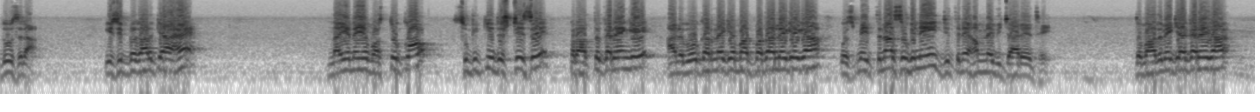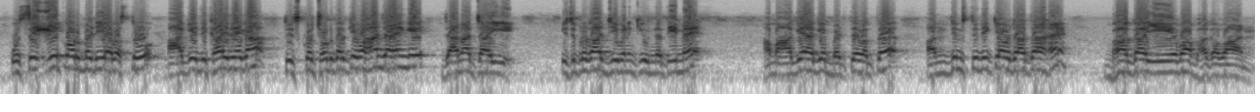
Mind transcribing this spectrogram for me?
दूसरा। इसी प्रकार क्या है? नए नए वस्तु को सुख की दृष्टि से प्राप्त करेंगे, अनुभव करने के बाद पता लगेगा, उसमें इतना सुख नहीं जितने हमने विचारे थे। तो बाद में क्या करेगा? उससे एक और बढ़िया वस्तु आगे दिखाई देगा तो इसको छोड़ करके वहाँ जाएँगे, जाना चाहिए। इसी प्रकार जीवन की उन्नति में हम आगे आगे बढ़ते वक्त अंतिम स्थिति क्या हो जाता है? भग एवा भगवान।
